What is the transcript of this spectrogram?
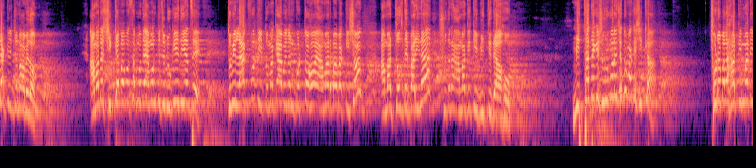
চাকরির জন্য আবেদন? আমাদের শিক্ষা ব্যবস্থার মধ্যে এমন কিছু ঢুকিয়ে দিয়েছে, তুমি লাখপতি তোমাকে আবেদন করতে হয় আমার বাবা কৃষক, আমার চলতে পারি না, সুতরাং আমাকে কি বৃত্তি দেওয়া হোক? মিথ্যা থেকে শুরু করেছে তোমাকে শিক্ষা। ছোটবেলা হাঁটি মাটি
